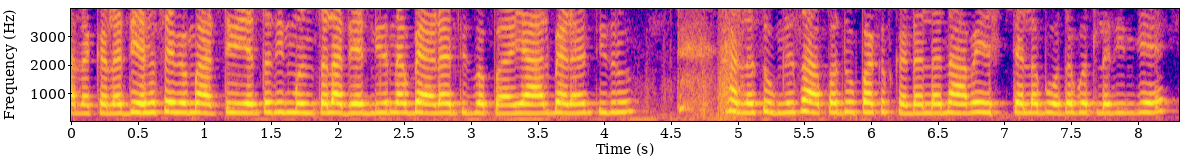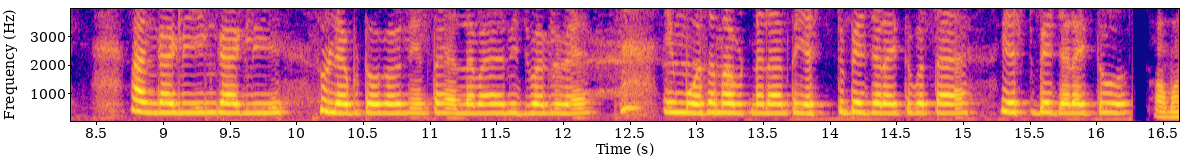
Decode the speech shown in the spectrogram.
ಅಲಕಲ್ಲ ದೇಹ ಸೇವೆ ಮಾಡ್ತೀವಿ ಅಂತ ನಿನ್ನ ಮನ್ಸಲ್ಲಿ ಅದೇ ಅಂದಿದ್ರು ನಾವು ಬೇಡ ಅಂತಿದ್ವಪ್ಪ. ಯಾರು ಬೇಡ ಅಂತಿದ್ರು? ಅಲ್ಲ ಸುಮ್ಮನೆ ಸಾಪ ಧೂಪ ಹಾಕಿಸ್ಕೊಂಡಲ್ಲ ನಾವೇ ಎಷ್ಟೆಲ್ಲ ಬೋಧ ಗೊತ್ತಲ್ಲ ನಿನಗೆ? ಹಂಗಾಗ್ಲಿ ಹಿಂಗಾಗ್ಲಿ ಸುಳ್ಳೆ ಬಿಟ್ಟು ಹೋಗವ್ನಿ ಅಂತ ಎಲ್ಲವ ನಿಜವಾಗ್ಲೂ. ಹಿಂಗೆ ಮೋಸ ಮಾಡ್ಬಿಟ್ನಲ್ಲ ಅಂತ ಎಷ್ಟು ಬೇಜಾರಾಯ್ತು ಗೊತ್ತಾ? ಎಷ್ಟು ಬೇಜಾರಾಯ್ತು? ಅಮ್ಮ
